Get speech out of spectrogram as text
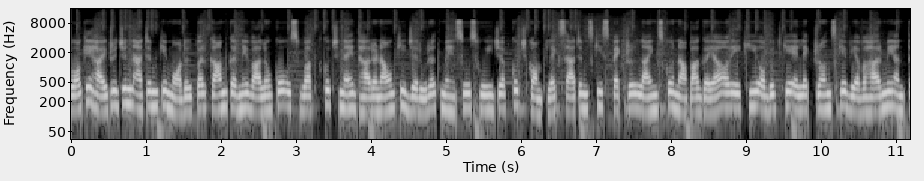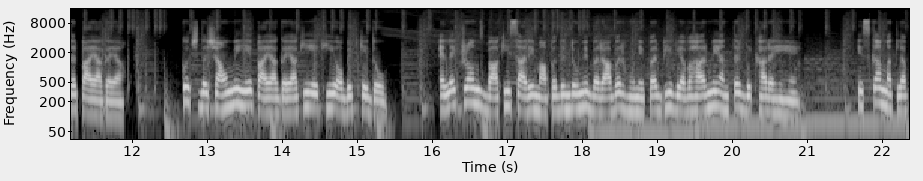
वॉ के हाइड्रोजन एटम के मॉडल पर काम करने वालों को उस वक्त कुछ नए धारणाओं की ज़रूरत महसूस हुई जब कुछ कॉम्प्लेक्स एटम्स की स्पेक्ट्रल लाइंस को नापा गया और एक ही ऑर्बिट के इलेक्ट्रॉन्स के व्यवहार में अंतर पाया गया। कुछ दशाओं में ये पाया गया कि एक ही ऑर्बिट के दो इलेक्ट्रॉन्स बाकी सारे मापदंडों में बराबर होने पर भी व्यवहार में अंतर दिखा रहे हैं। इसका मतलब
